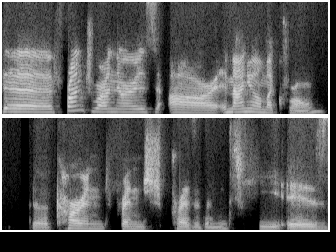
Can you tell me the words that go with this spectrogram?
the front runners are Emmanuel Macron, the current French president. He is,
